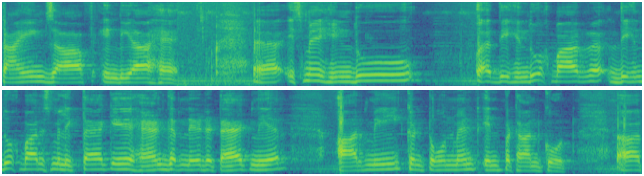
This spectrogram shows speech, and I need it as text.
ٹائمز آف انڈیا ہے۔ اس میں ہندو دی ہندو اخبار دی ہندو اخبار اس میں لکھتا ہے کہ hand grenade attack near army cantonment in Pathankot اور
